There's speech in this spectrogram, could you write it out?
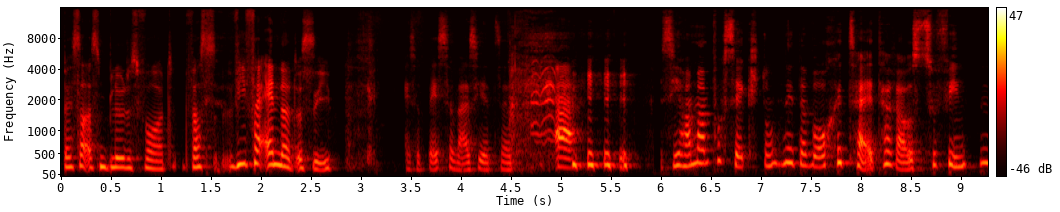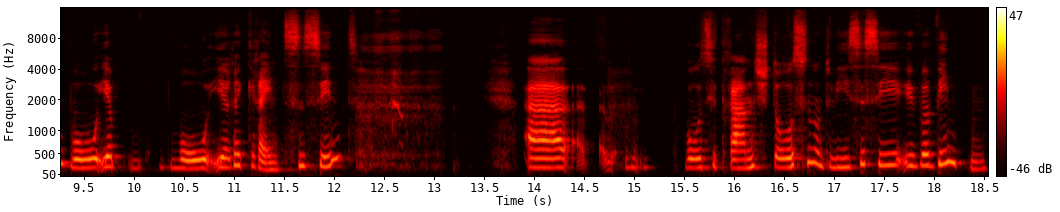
Besser als ein blödes Wort. Was, wie verändert es sie? Also besser weiß ich jetzt nicht. Äh, Sie haben einfach sechs Stunden in der Woche Zeit herauszufinden, wo, ihr, wo Ihre Grenzen sind, äh, wo Sie dran stoßen und wie Sie sie überwinden.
